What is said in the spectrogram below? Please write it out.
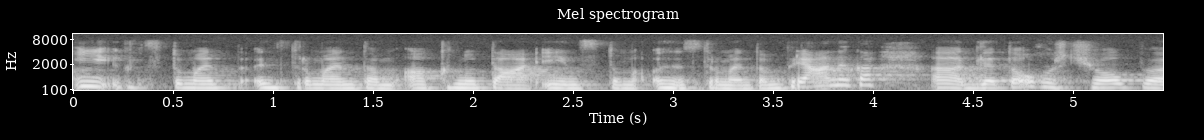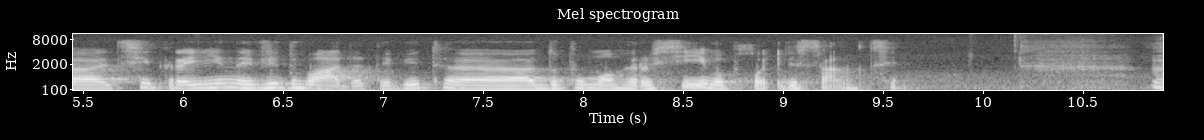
і інструмент інструментом кнута і інструм- інструментом пряника для того, щоб е, ці країни відвадити від е, допомоги Росії в обході санкцій. Е,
